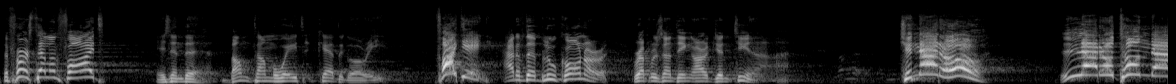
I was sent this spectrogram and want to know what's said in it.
The first talent fight is in the bantamweight category. Fighting out of the blue corner, representing Argentina, Gennaro La Rotonda.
